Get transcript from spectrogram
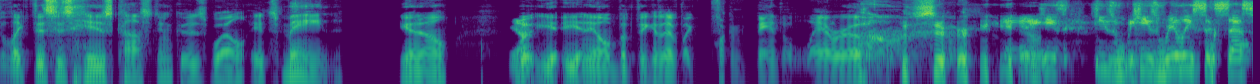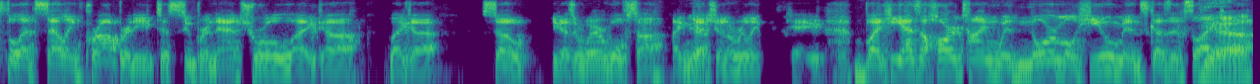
like this is his costume because, well, it's Maine, you know. Yeah. But you, you know, but they could have like fucking bandoleros, or he's he's he's really successful at selling property to supernatural like uh like uh so you guys are werewolves huh i can Yeah. get you in a really nice cave but he has a hard time with normal humans because it's like Yeah. uh,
